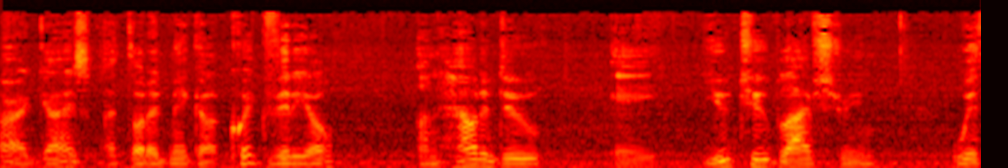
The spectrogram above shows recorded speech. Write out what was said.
Alright guys, I thought I'd make a quick video on how to do a YouTube live stream with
